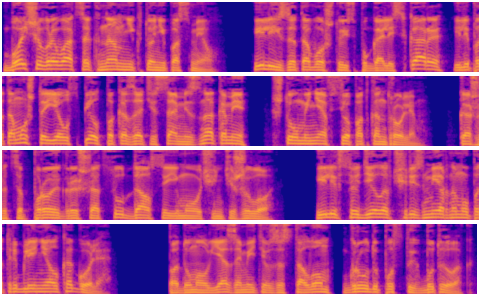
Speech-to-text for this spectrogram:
Больше врываться к нам никто не посмел. Или из-за того, что испугались кары, или потому что я успел показать и сами знаками, что у меня все под контролем. Кажется, проигрыш отцу дался ему очень тяжело. Или все дело в чрезмерном употреблении алкоголя. Подумал я, заметив за столом груду пустых бутылок.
